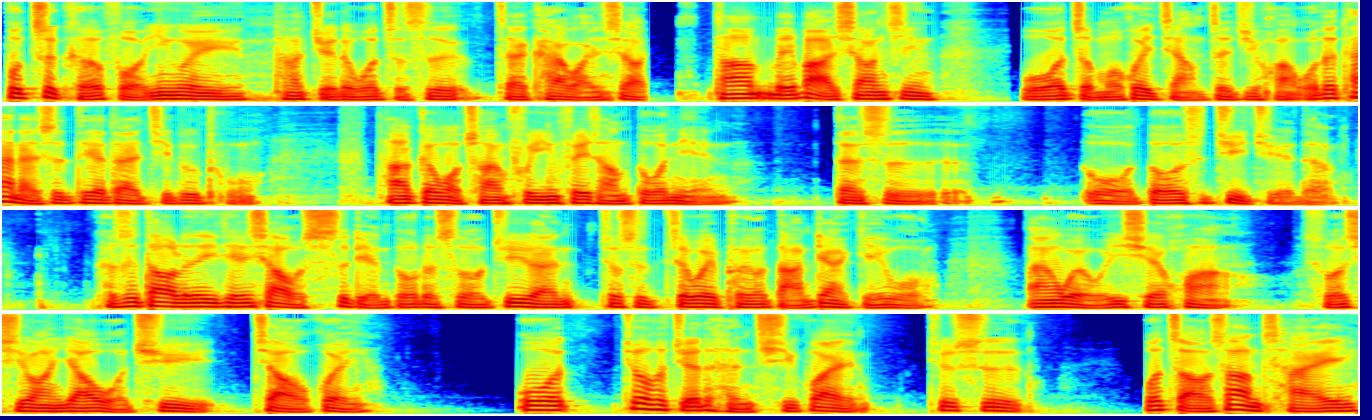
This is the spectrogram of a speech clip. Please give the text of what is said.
不置可否，因为她觉得我只是在开玩笑，她没办法相信我怎么会讲这句话。我的太太是第二代基督徒，他跟我传福音非常多年，但是我都是拒绝的。可是到了那天下午四点多的时候，居然就是这位朋友打电话给我，安慰我一些话，说希望邀我去教会。我就会觉得很奇怪，就是我早上才，因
